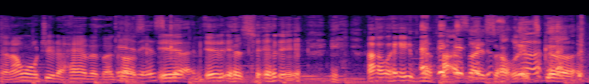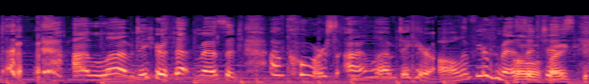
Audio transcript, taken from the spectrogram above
and I want you to have it because It is it, good. it is. It is. I, even if I say so, it's good. good. I love to hear that message. Of course, I love to hear all of your messages. Oh, thank you.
